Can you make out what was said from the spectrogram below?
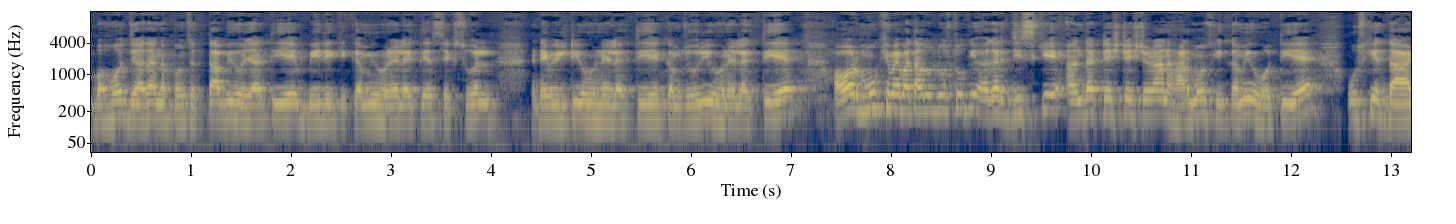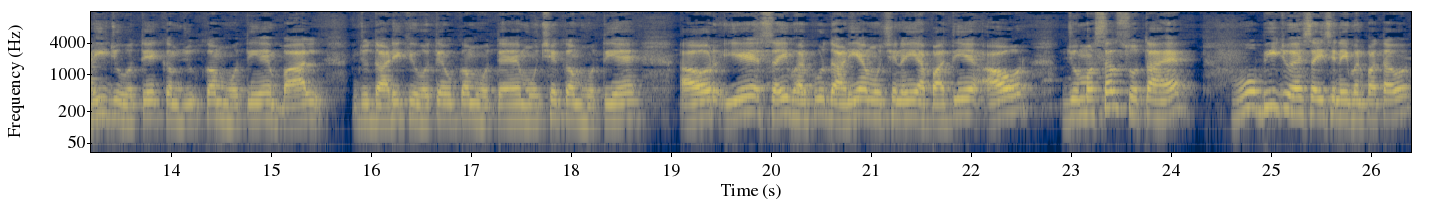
बहुत ज़्यादा नपुंसकता भी हो जाती है वीर्य की कमी होने लगती है सेक्सुअल डेबिलिटी होने लगती है, कमज़ोरी होने लगती है। और मुख्य मैं बता दूँ दोस्तों कि अगर जिसके अंदर टेस्टेस्टोरान हार्मोन्स की कमी होती है, उसके दाढ़ी जो होते हैं कम कम होती हैं, बाल जो दाढ़ी के होते हैं वो कम होते हैं, मूछें कम होती हैं और ये सही भरपूर दाढ़ियाँ मूछें नहीं आ पाती हैं और जो मसल्स होता है वो भी जो है सही से नहीं बन पाता हो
